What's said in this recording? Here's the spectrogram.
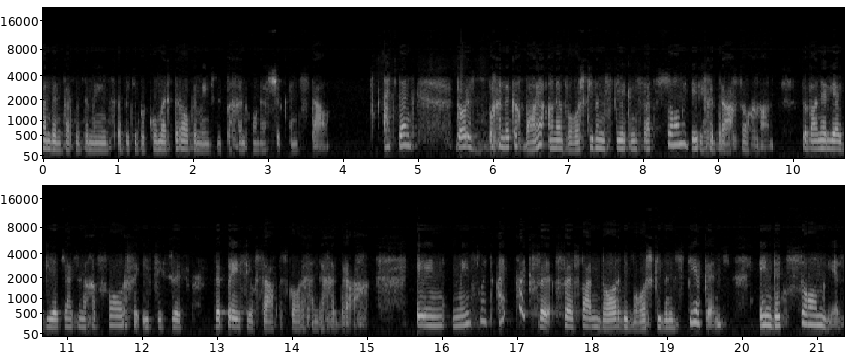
dan dink ek met 'n mens 'n bietjie bekommerd raak, 'n mens moet begin ondersoek instel. Ek dink daar is gelukkig baie ander waarskuwingstekens wat saam met hierdie gedrag sal gaan. So wanneer jy weet jy's in 'n gevaar vir ietsie soos depressie of selfbeskadigende gedrag. En mens moet uitkyk vir vir van daardie waarskuwingstekens en dit saamlees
